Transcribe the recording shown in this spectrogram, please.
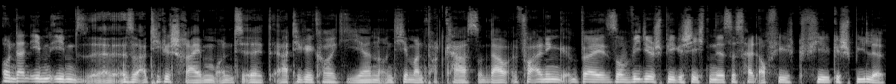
und dann eben eben äh, also Artikel schreiben und äh, Artikel korrigieren und hier mal einen Podcast und da vor allen Dingen bei so Videospielgeschichten ist es halt auch viel viel Gespiele,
